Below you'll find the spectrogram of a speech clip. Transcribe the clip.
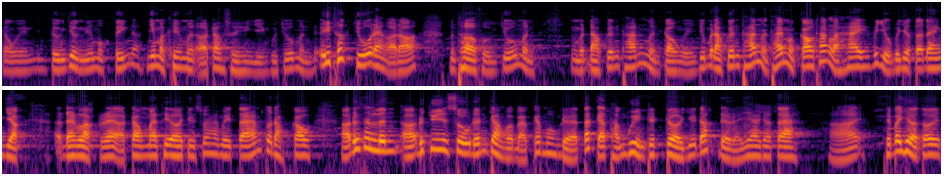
cầu nguyện tưởng chừng như một tiếng đó. Nhưng mà khi mình ở trong sự hiện diện của Chúa, mình ý thức Chúa đang ở đó, mình thờ phượng Chúa, mình mình đọc kinh thánh, mình cầu nguyện Chúa. Mình đọc kinh thánh, mình thấy một câu rất là hay. Ví dụ bây giờ tôi đang giật, đang lật ra ở trong Matthew chương số 28 tôi đọc câu ở Đức Thánh Linh ở Đức Chúa Giêsu đến gần và bảo các môn đệ, tất cả thẩm quyền trên trời dưới đất đều đã giao cho ta. Đấy. Thì bây giờ tôi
